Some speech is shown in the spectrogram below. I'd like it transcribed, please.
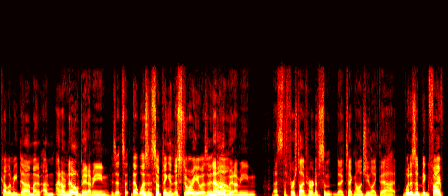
color me dumb. I, I'm, I do not know, but I mean, is that that wasn't something in the story, was it? No, no. but I mean, that's the first I've heard of some the technology like that. What is a big five?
